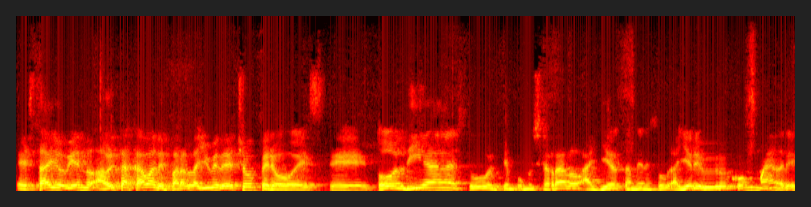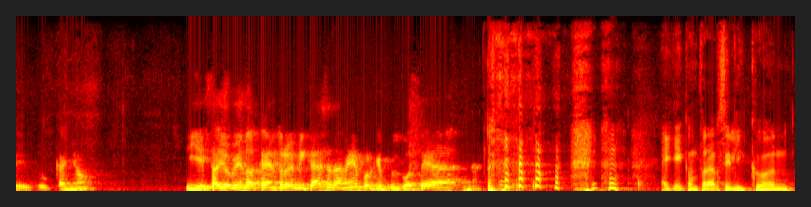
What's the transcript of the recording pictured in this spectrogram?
Está lloviendo. Ahorita acaba de parar la lluvia, de hecho, pero este todo el día estuvo el tiempo muy cerrado. Ayer también estuvo. Ayer llovió con madre, estuvo cañón. Y está lloviendo acá dentro de mi casa también porque pues gotea. Hay que comprar silicón.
